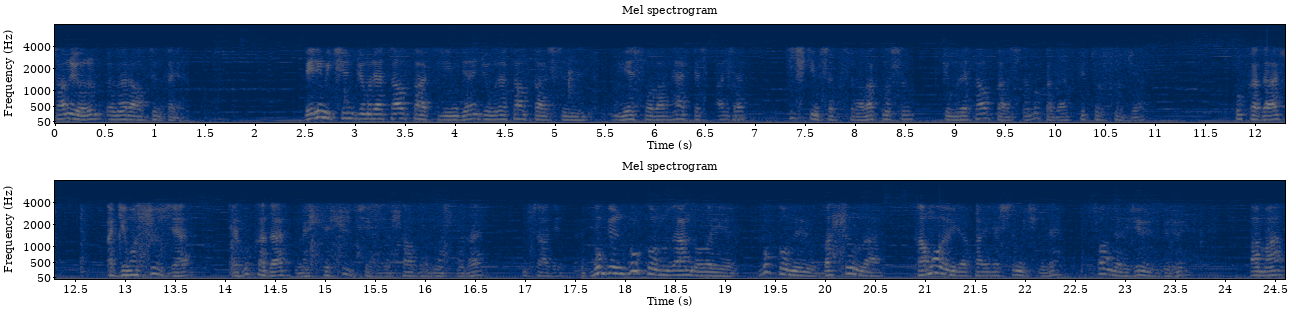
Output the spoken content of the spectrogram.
sanıyorum Ömer Altınkaya. Benim için Cumhuriyet Halk Partiliyim diyen Cumhuriyet Halk Partisi'nin üyesi olan herkes ancak hiç kimse kusura bakmasın Cumhuriyet Halk Partisi'ne bu kadar fütursuzca, bu kadar acımasızca ve bu kadar mesleksiz şekilde saldırılmasına da müsaade etmem. Bugün bu konudan dolayı bu konuyu basınla, kamuoyuyla paylaştığım için de son derece üzgünüm. Ama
